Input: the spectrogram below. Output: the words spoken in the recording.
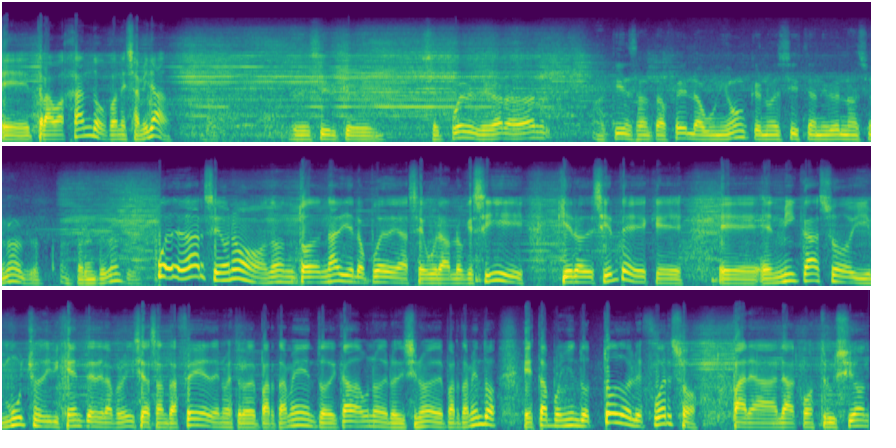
eh, trabajando con esa mirada. Es decir, que se puede llegar a dar aquí en Santa Fe la unión que no existe a nivel nacional, aparentemente. Puede darse o no, nadie lo puede asegurar. Lo que sí quiero decirte es que eh, en mi caso y muchos dirigentes de la provincia de Santa Fe, de nuestro departamento, de cada uno de los 19 departamentos, están poniendo todo el esfuerzo para la construcción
